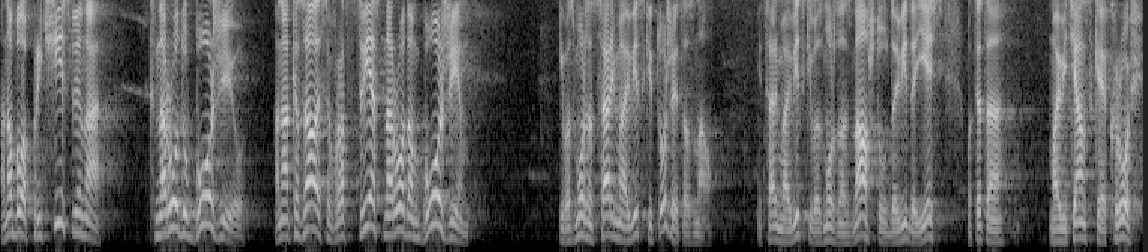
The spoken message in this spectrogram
она была причислена к народу Божию, она оказалась в родстве с народом Божиим. И, возможно, царь Моавицкий тоже это знал. И царь Моавицкий, возможно, знал, что у Давида есть вот эта моавитянская кровь.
